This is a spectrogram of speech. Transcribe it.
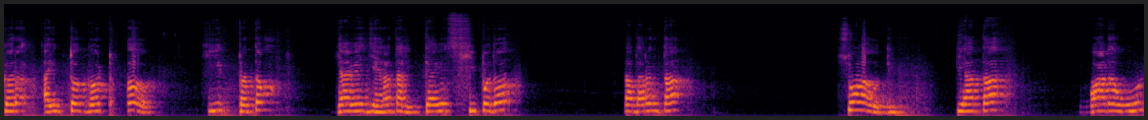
कर आयुक्त गट अ ही प्रथम ज्यावेळेस जाहिरात आली त्यावेळेस ही पदं साधारणतः सोळा होती. ती आता वाढवून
